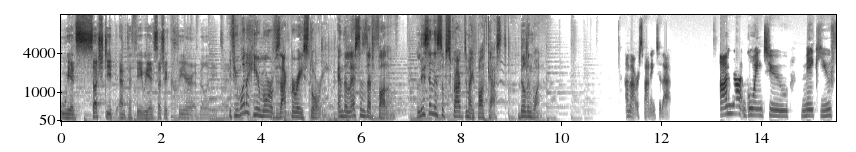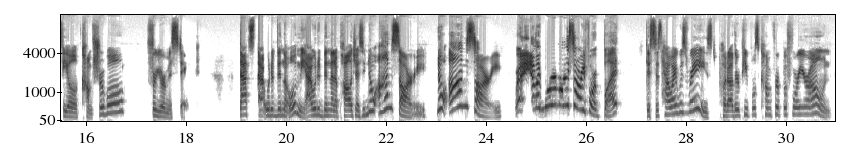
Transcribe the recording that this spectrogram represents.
we had such deep empathy. We had such a clear ability to. If you want to hear more of Zach Perret's story and the lessons that follow, listen and subscribe to my podcast, Building One. I'm not responding to that. I'm not going to make you feel comfortable for your mistake. That's that would have been the old me. I would have been that apologizing. No, I'm sorry. No, I'm sorry. Right? I'm like, what am I sorry for? But this is how I was raised. Put other people's comfort before your own.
